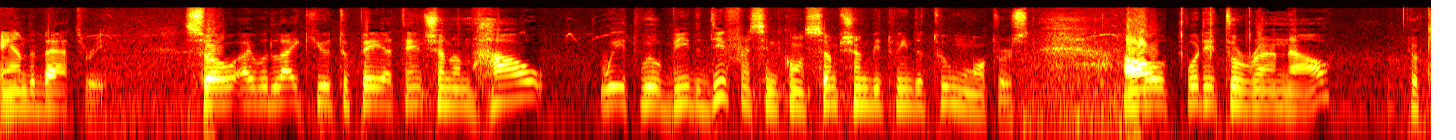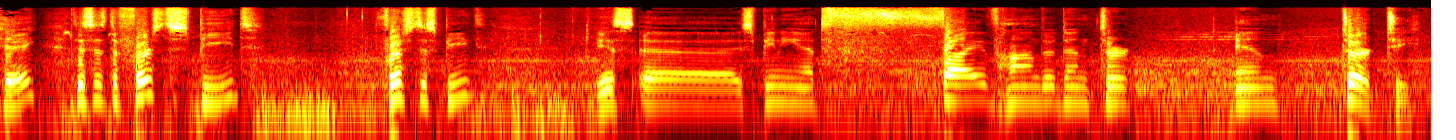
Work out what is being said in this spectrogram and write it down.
and the battery. So I would like you to pay attention on how it will be the difference in consumption between the two motors. I'll put it to run now. Okay, this is the first speed. First speed is uh, spinning at 530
